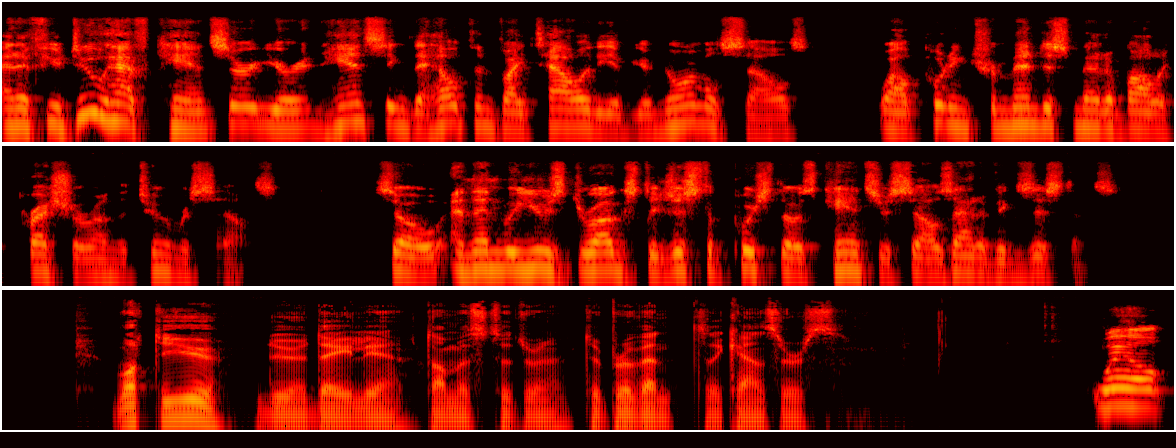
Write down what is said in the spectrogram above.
And if you do have cancer, you're enhancing the health and vitality of your normal cells while putting tremendous metabolic pressure on the tumor cells. So, and then we use drugs to just to push those cancer cells out of existence. What do you do daily, Thomas, to to prevent the cancers? Well,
